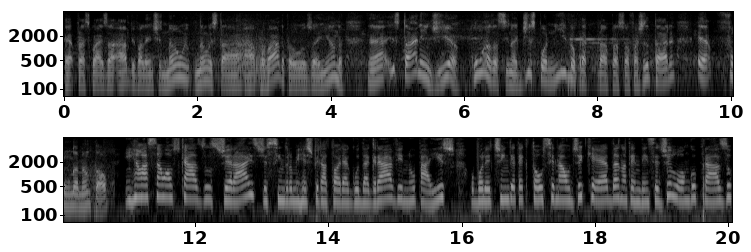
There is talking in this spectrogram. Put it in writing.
é, para as quais a, a bivalente não, não está aprovada para uso ainda, né, estarem em dia com a vacina disponível para a sua faixa etária é fundamental. Em relação aos casos gerais de síndrome respiratória aguda grave no país, o boletim detectou sinal de queda na tendência de longo prazo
